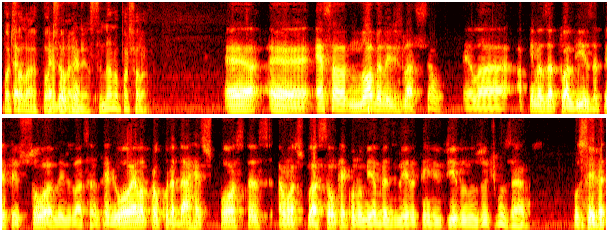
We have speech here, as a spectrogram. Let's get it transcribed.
pode falar, é, pode é, falar, Ernesto. Não, não pode falar. É, é, essa nova legislação, ela apenas atualiza, aperfeiçoa a legislação anterior, ela procura dar respostas a uma situação que a economia brasileira tem vivido nos últimos anos. Ou seja,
